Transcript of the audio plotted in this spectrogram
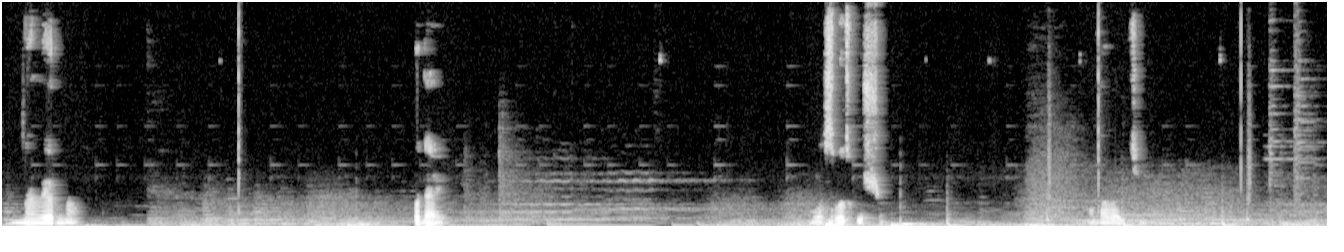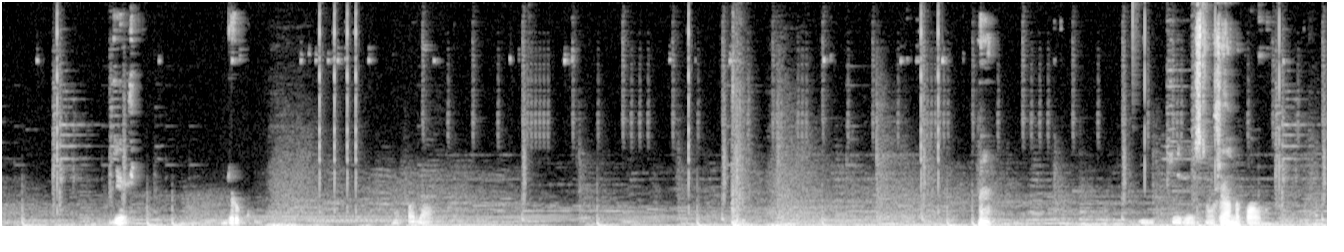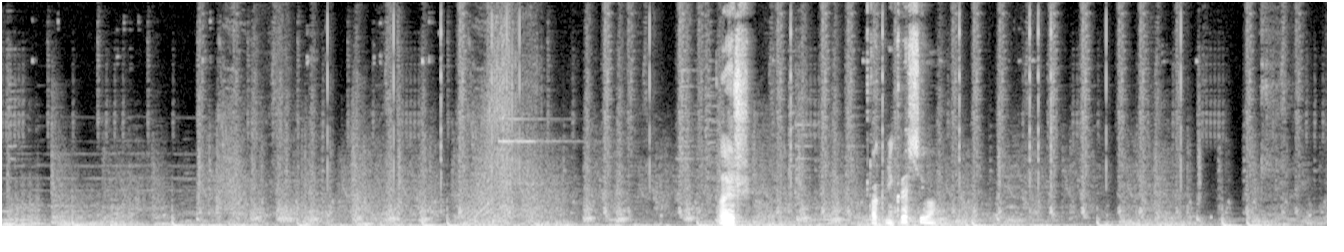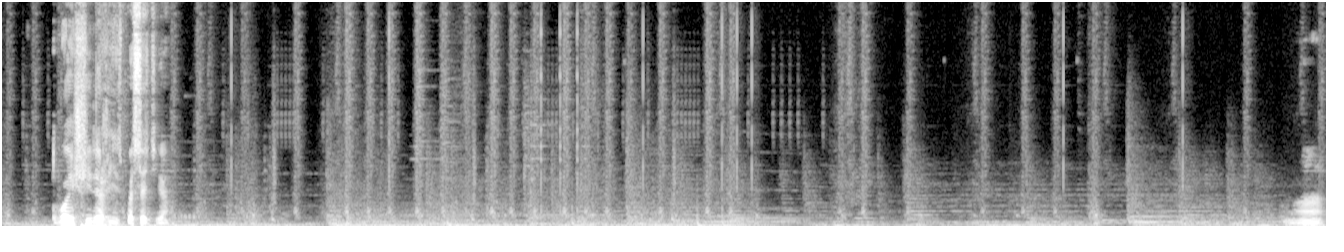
наверное подай вас выпущу ну, давайте. Где же? Друг нападай хм. интересно уже напал Знаешь? Так некрасиво. Твой щит даже не спасет тебя. А.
